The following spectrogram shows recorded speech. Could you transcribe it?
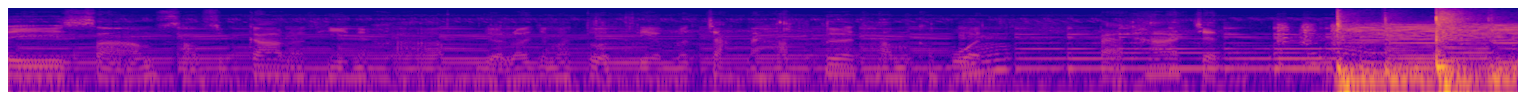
ตีสามสามสิบเก้านาทีนะครับ เดี๋ยวเราจะมาตรวจเตรียมรถจักรนะครับ เพื่อทำขบวน 857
